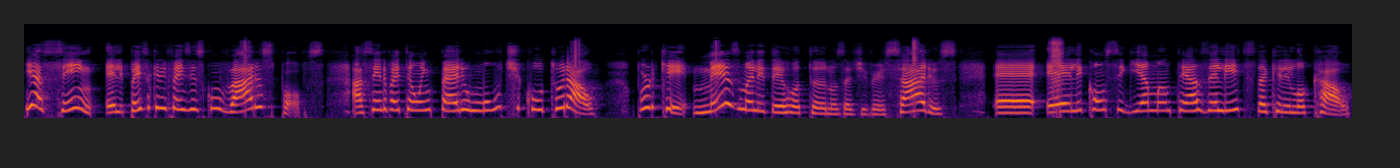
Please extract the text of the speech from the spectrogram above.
E assim, ele pensa que ele fez isso com vários povos. Assim, ele vai ter um império multicultural. Porque, mesmo ele derrotando os adversários, é, ele conseguia manter as elites daquele local.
